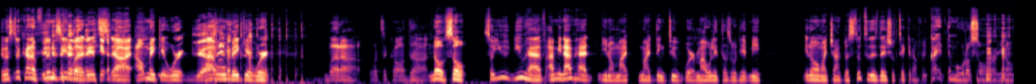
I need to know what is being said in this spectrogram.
it was still kind of flimsy, but it's uh, I'll make it work. Yeah. I will make it work. But uh, what's it called? Uh, no, so so you you have. I mean, I've had you know my my thing too, where my abuelitas would hit me. You know, my chanclas. Still to this day, she'll take it off and cállate mugroso, or you know,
